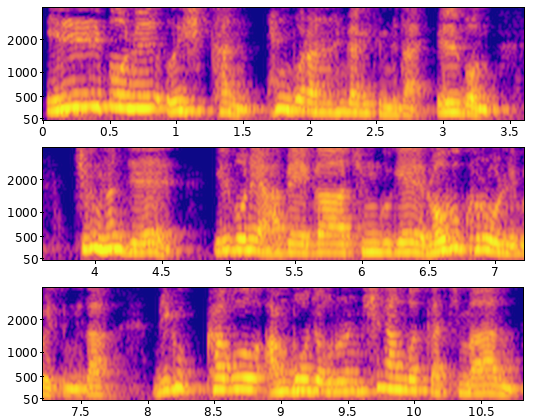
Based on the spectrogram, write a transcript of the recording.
일본을 의식한 행보라는 생각이 듭니다. 일본. 지금 현재 일본의 아베가 중국에 러브콜을 올리고 있습니다. 미국하고 안보적으로는 친한 것 같지만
